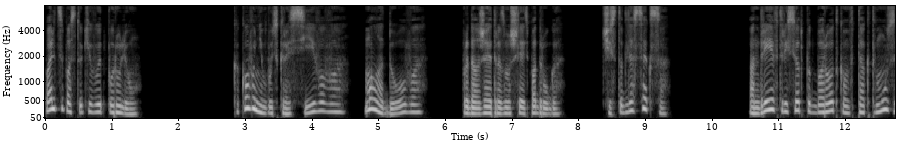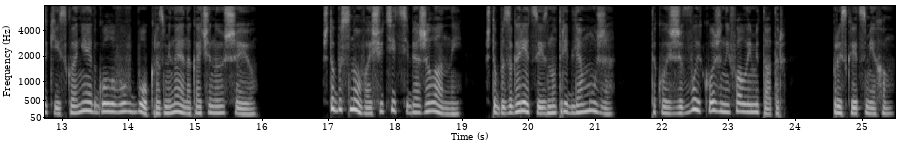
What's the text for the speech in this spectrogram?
пальцы постукивают по рулю. «Какого-нибудь красивого, молодого», продолжает размышлять подруга. «Чисто для секса». Андреев трясет подбородком в такт музыки и склоняет голову в бок, разминая накачанную шею. Чтобы снова ощутить себя желанной, чтобы загореться изнутри для мужа. Такой живой кожаный фалоимитатор. Прыскает смехом.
